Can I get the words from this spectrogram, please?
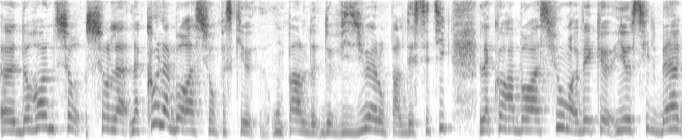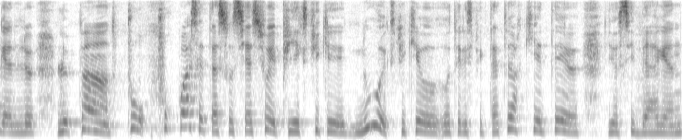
euh, Doron, sur, sur la, collaboration, parce qu'on parle de, visuel, on parle d'esthétique, la collaboration avec euh, Yossi Bergen, le, peintre. Pour, pourquoi cette association? Et puis expliquez-nous, expliquez aux, téléspectateurs qui était Yossi Bergen.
